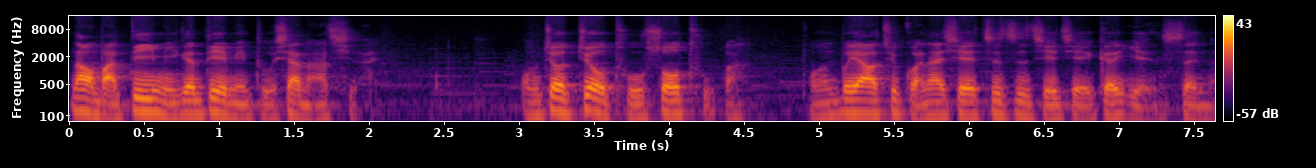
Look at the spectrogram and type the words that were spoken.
那我把第一名跟第二名图像拿起来，我们就就图说图吧，我们不要去管那些枝枝节节跟衍生啊。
